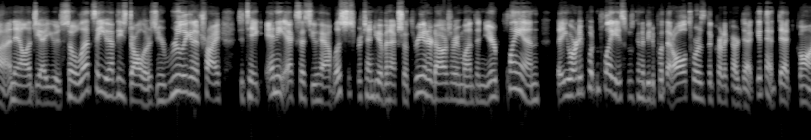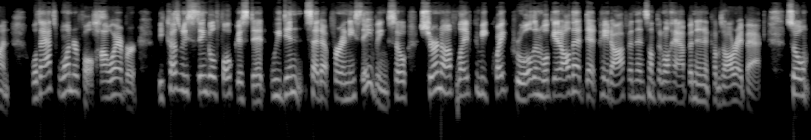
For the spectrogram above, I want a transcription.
uh, analogy I use. So let's say you have these dollars and you're really going to try to take any excess you have. Let's just pretend you have an extra $300 every month and your plan that you already put in place was going to be to put that all towards the credit card debt, get that debt gone. Well, that's wonderful. However, because we single focused it, we didn't set up for any savings. So, sure enough, life can be quite cruel and we'll get all that debt paid off and then something will happen and it comes all right back. So,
